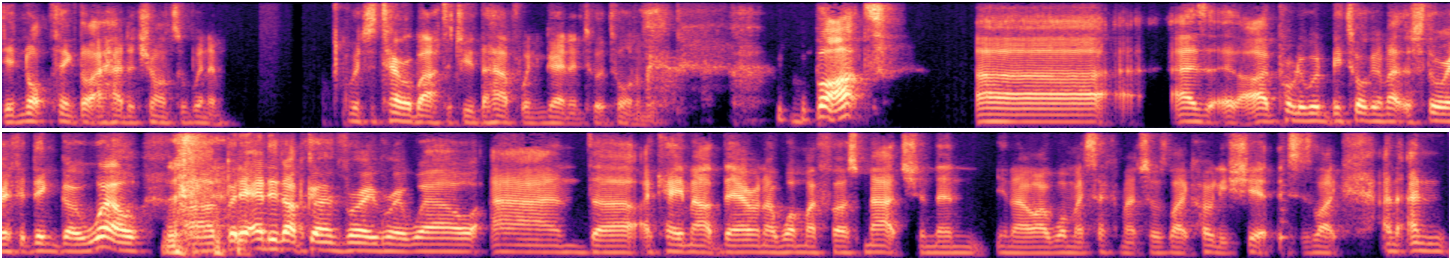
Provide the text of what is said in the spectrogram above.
did not think that I had a chance of winning, which is a terrible attitude to have when going into a tournament. but uh, as I probably wouldn't be talking about the story if it didn't go well, uh, but it ended up going very, very well. And uh, I came out there and I won my first match, and then you know I won my second match. I was like, holy shit, this is like, and and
